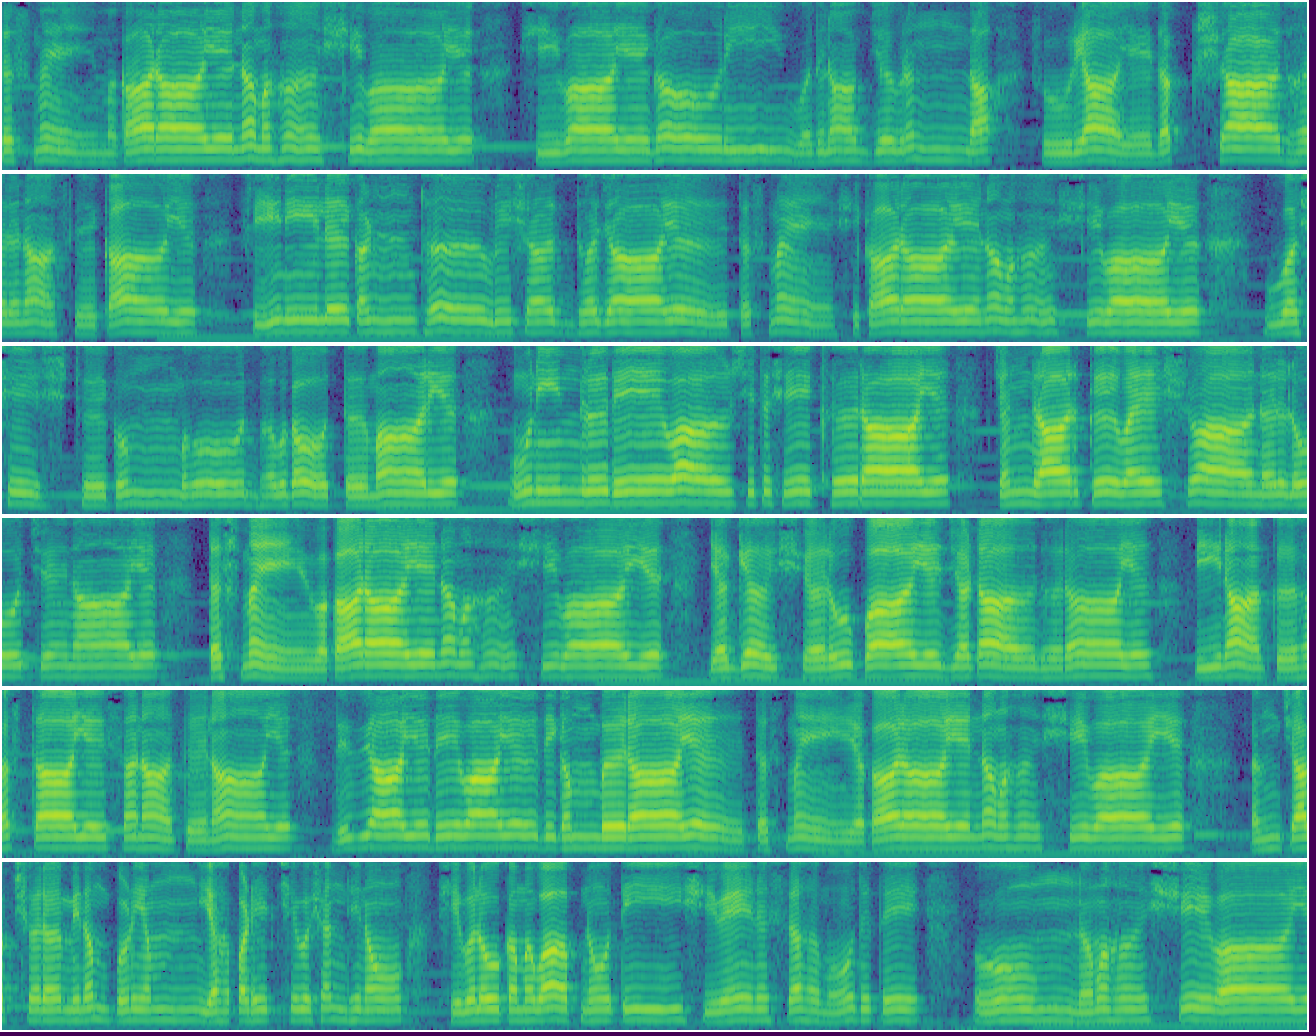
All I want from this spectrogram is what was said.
तस्मै मकाराय नमः शिवाय। शिवाय गौरीवदनाब्जवृन्दा सूर्याय दक्षाधरनासिकाय श्रीनीलकण्ठवृषध्वजाय तस्मै शिकाराय नमः शिवाय वसिष्ठकुम्भोद्भवगौतमार्य मुनीन्द्रदेवार्चितशेखराय चन्द्रार्कवैश्वानरलोचनाय तस्मै वकाराय नमः शिवाय यज्ञस्वरूपाय जटाधराय पिनाकहस्ताय सनातनाय दिव्याय देवाय दिगम्बराय तस्मै यकाराय नमः शिवाय पञ्चाक्षरमिदं पुण्यं यः पठेच्छिवसन्धिनो शिवलोकमवाप्नोति शिवेन सह मोदते। ॐ नमः शिवाय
